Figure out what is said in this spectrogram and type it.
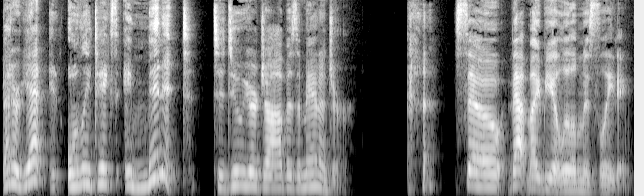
Better yet, it only takes a minute to do your job as a manager. so that might be a little misleading.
